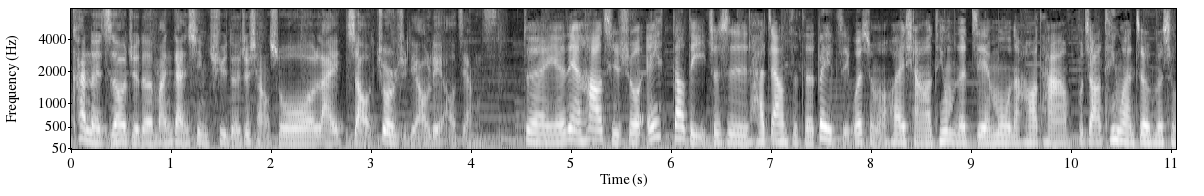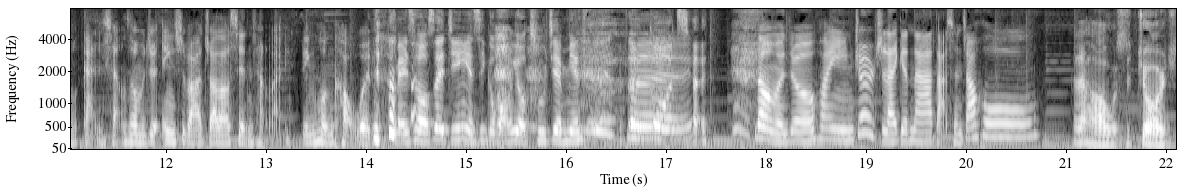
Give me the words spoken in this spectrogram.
看了之后，觉得蛮感兴趣的，就想说来找 George 聊聊这样子。对，有点好奇，说，哎，到底就是他这样子的背景，为什么会想要听我们的节目？然后他不知道听完之后有没有什么感想，所以我们就硬是把他抓到现场来灵魂拷问。没错，所以今天也是一个网友初见面的 过程。那我们就欢迎 George 来跟大家打声招呼。大家好，我是 George，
